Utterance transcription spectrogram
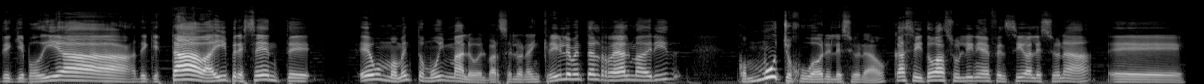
de que podía, de que estaba ahí presente. Es un momento muy malo el Barcelona. Increíblemente el Real Madrid, con muchos jugadores lesionados, casi toda su línea defensiva lesionada, eh,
